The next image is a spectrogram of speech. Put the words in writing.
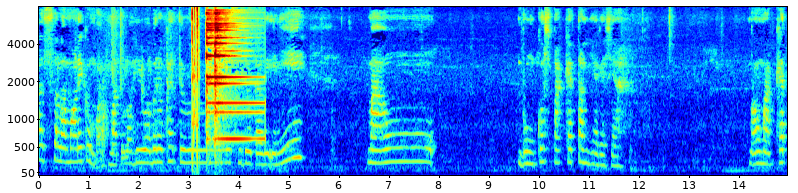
Assalamualaikum warahmatullahi wabarakatuh. Video kali ini Mau Bungkus paketan ya guys ya. Mau market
